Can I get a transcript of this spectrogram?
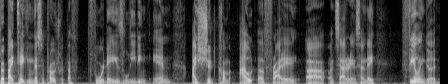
but by taking this approach with the f- four days leading in, I should come out of Friday uh, on Saturday and Sunday feeling good,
